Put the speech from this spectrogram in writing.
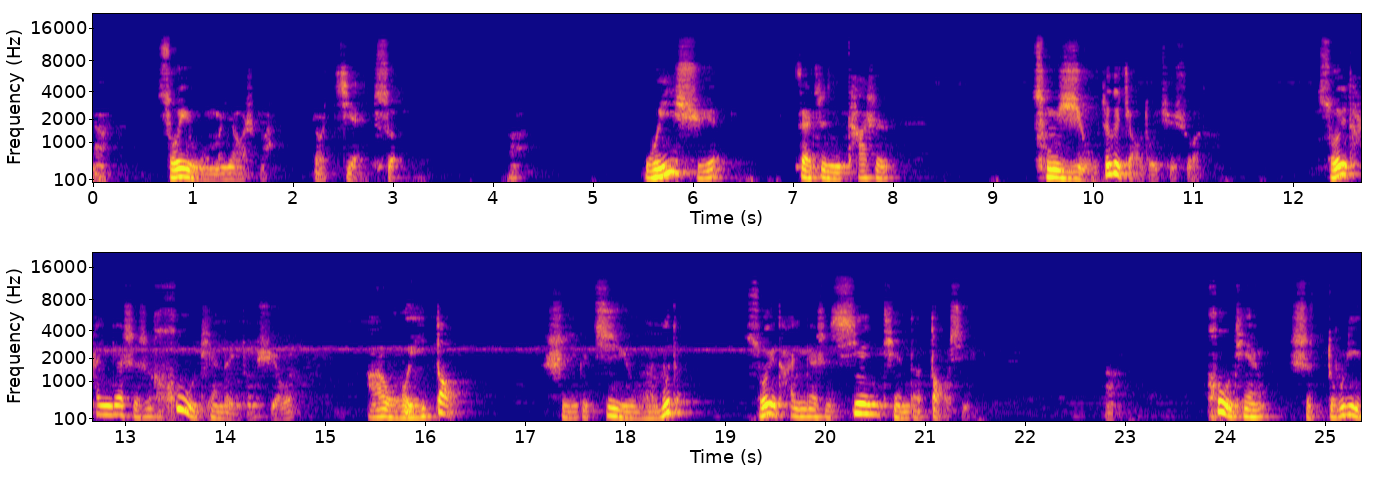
啊，所以我们要什么？要减损啊，为学。在这里，他是从有这个角度去说的，所以它应该是是后天的一种学问，而为道是一个基于无的，所以它应该是先天的道性啊，后天是独立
